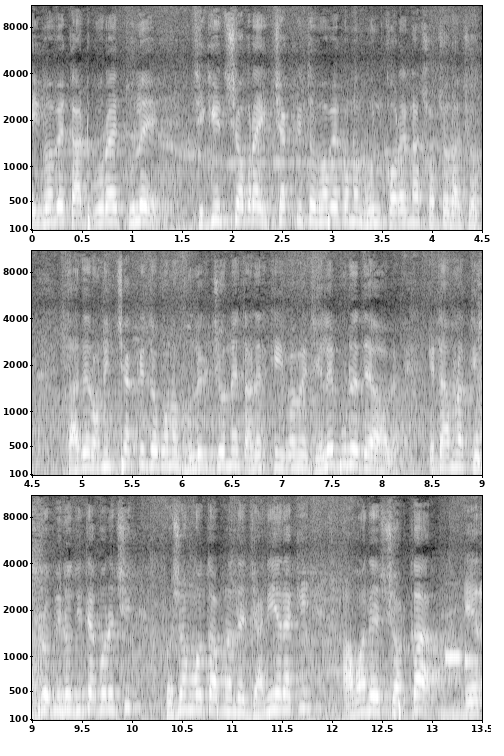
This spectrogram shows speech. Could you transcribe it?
এইভাবে কাঠগোড়ায় তুলে চিকিৎসকরা ইচ্ছাকৃতভাবে কোনো ভুল করে না সচরাচর। তাদের অনিচ্ছাকৃত কোনো ভুলের জন্য তাদেরকে এইভাবে জেলে পুরে দেওয়া হবে। এটা আমরা তীব্র বিরোধিতা করেছি। প্রসঙ্গত আপনাদের জানিয়ে রাখি, আমাদের সরকার এর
